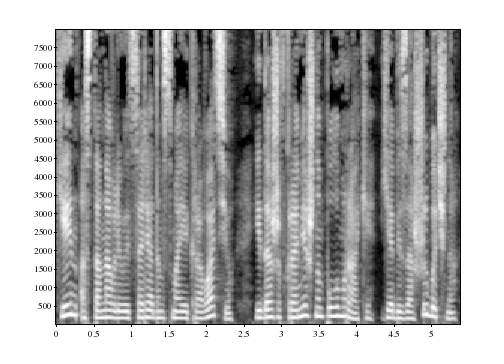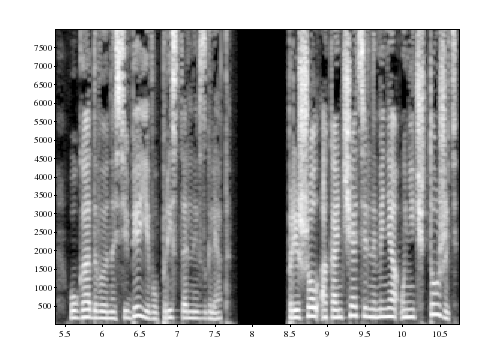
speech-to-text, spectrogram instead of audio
Кейн останавливается рядом с моей кроватью, и даже в кромешном полумраке я безошибочно угадываю на себе его пристальный взгляд. «Пришел окончательно меня уничтожить?»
